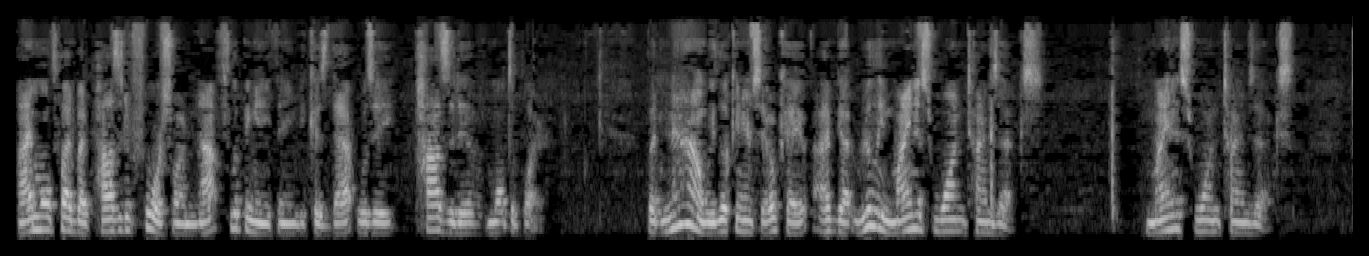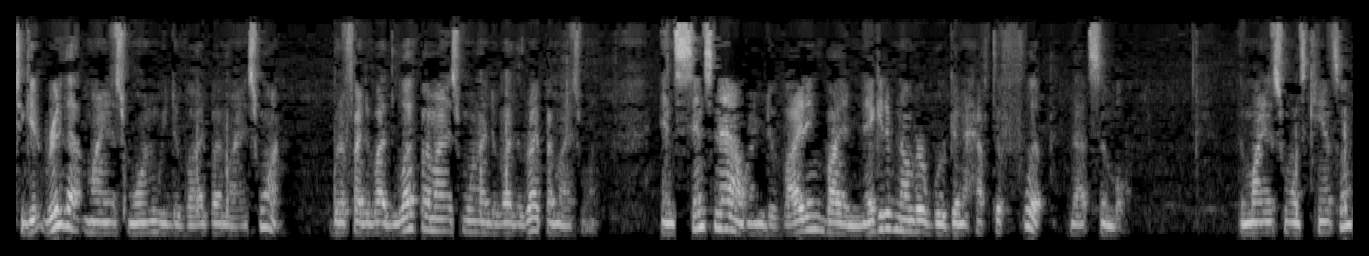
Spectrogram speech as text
I multiplied by positive 4, so I'm not flipping anything because that was a positive multiplier. But now we look in here and say, okay, I've got really minus 1 times x. Minus 1 times x. To get rid of that minus 1, we divide by minus 1. But if I divide the left by minus 1, I divide the right by minus 1. And since now I'm dividing by a negative number, we're going to have to flip that symbol. The minus 1's cancel.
